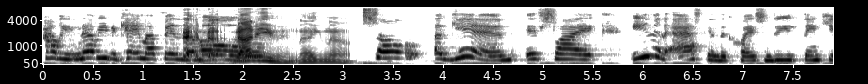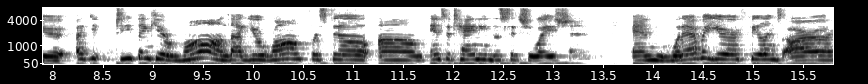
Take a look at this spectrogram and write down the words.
probably never even came up in the not, whole. not even. Like, no. So again, it's like even asking the question, do you think you're uh, do do you think you're wrong? Like you're wrong for still um entertaining the situation. And whatever your feelings are,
